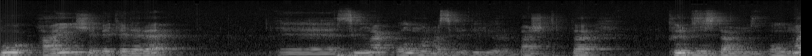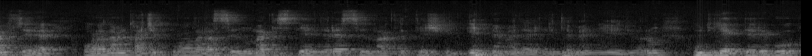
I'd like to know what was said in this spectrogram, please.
bu hain şebekelere eee sığınak olmamasını diliyorum. Başta Kırgızistan'ımız olmak üzere oradan kaçıp buralara sığınmak isteyenlere sığınaklık teşkil etmemelerini temenni ediyorum. Bu dilekleri bu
